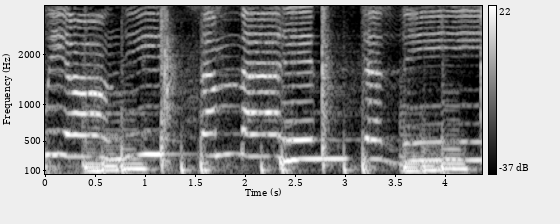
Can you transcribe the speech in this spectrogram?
We all need somebody to lean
